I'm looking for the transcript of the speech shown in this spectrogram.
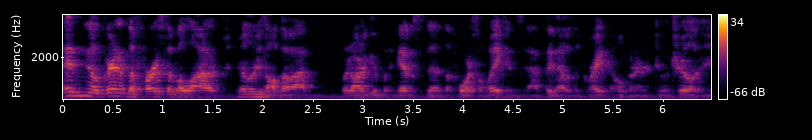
and you know, granted, the first of a lot of trilogies, although I would argue against the, the Force Awakens, I think that was a great opener to a trilogy.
